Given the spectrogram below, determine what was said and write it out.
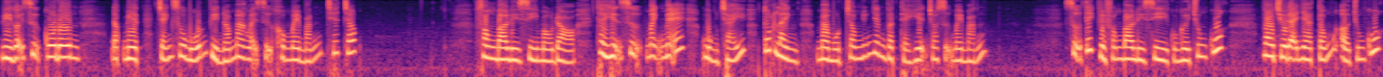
vì gợi sự cô đơn, đặc biệt tránh số 4 vì nó mang lại sự không may mắn, chết chóc. Phong bao lì xì màu đỏ thể hiện sự mạnh mẽ, bùng cháy, tốt lành mà một trong những nhân vật thể hiện cho sự may mắn. Sự tích về phong bao lì xì của người Trung Quốc Vào triều đại nhà Tống ở Trung Quốc,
